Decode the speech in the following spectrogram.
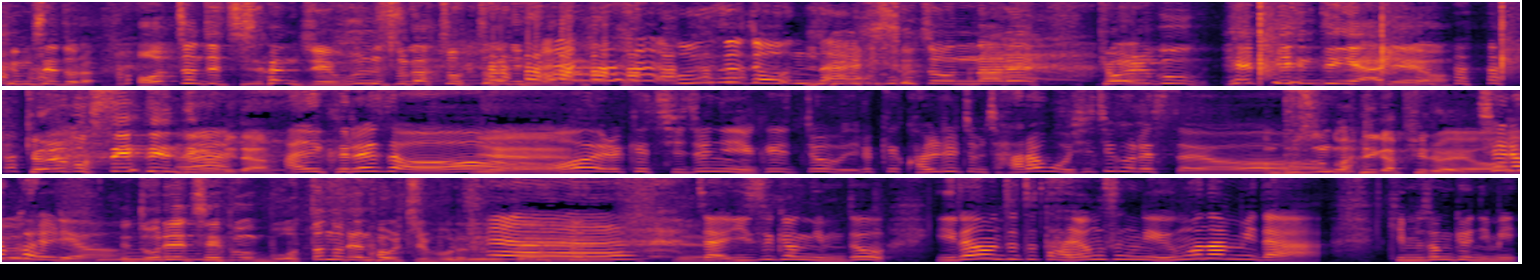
금세 돌아. 어쩐지 지난주에 운수가 좋더니만 운수 좋은 날. 운수 좋은 날에 결국 해피엔딩이 아니에요. 결국 새드 엔딩입니다. 아, 니 그래서 예. 어, 이렇게 지준이 그좀 이렇게 관리를 좀 잘하고 오시지 그랬어요. 아, 무슨 관리가 필요해요? 체력 관리요. 노래 제목 뭐 어떤 노래 나올지 모르는데. 예. 자, 이수경 님도 2라운드도 다영 승리 응원합니다. 김성규 님이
